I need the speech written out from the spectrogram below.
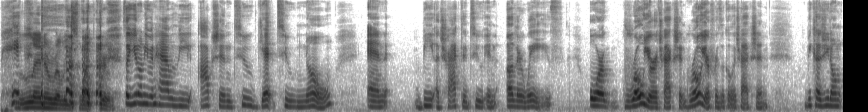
pick Literally swipe through. so you don't even have the option to get to know and be attracted to in other ways or grow your attraction, grow your physical attraction because you don't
